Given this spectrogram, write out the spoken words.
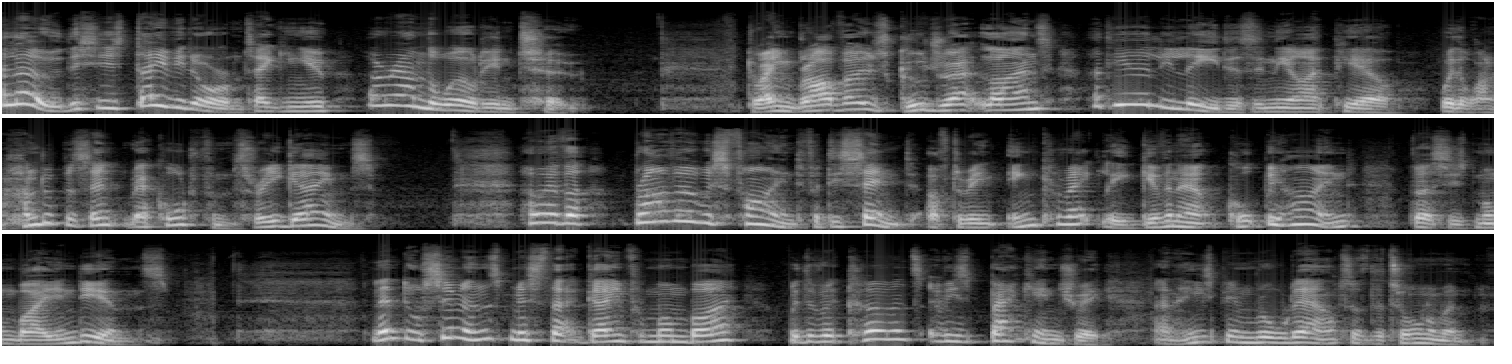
Hello, this is David Oram taking you around the world in two. Dwayne Bravo's Gujarat Lions are the early leaders in the IPL with a 100% record from three games. However, Bravo was fined for dissent after being incorrectly given out caught behind versus Mumbai Indians. Lendl Simmons missed that game for Mumbai with a recurrence of his back injury and he's been ruled out of the tournament.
